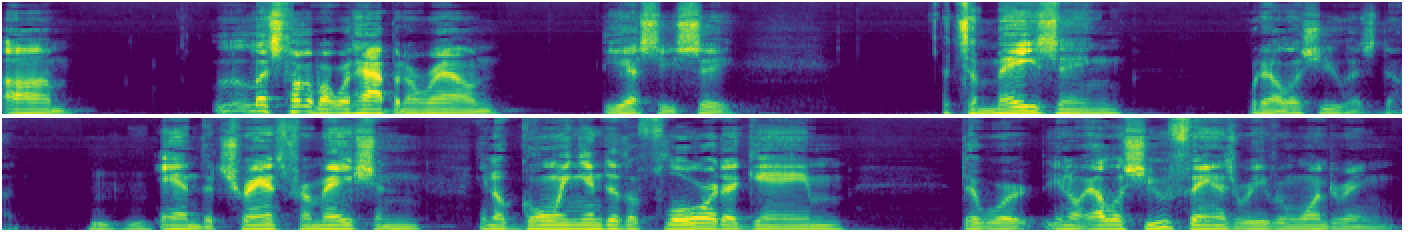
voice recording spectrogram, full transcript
um, let's talk about what happened around the SEC. It's amazing what LSU has done and the transformation. You know, going into the Florida game, there were you know LSU fans were even wondering,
